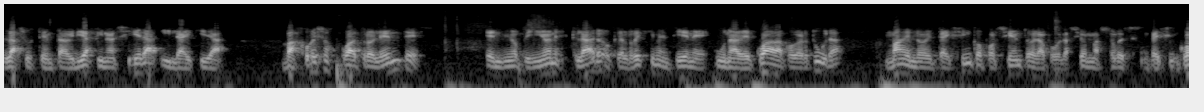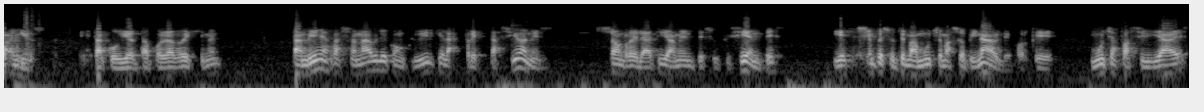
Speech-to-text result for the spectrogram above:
la sustentabilidad financiera y la equidad. Bajo esos cuatro lentes, en mi opinión es claro que el régimen tiene una adecuada cobertura, más del 95% de la población mayor de 65 años está cubierta por el régimen. También es razonable concluir que las prestaciones son relativamente suficientes, y esto siempre es un tema mucho más opinable, porque muchas facilidades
